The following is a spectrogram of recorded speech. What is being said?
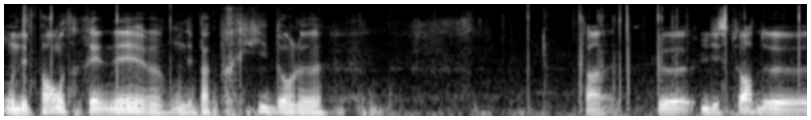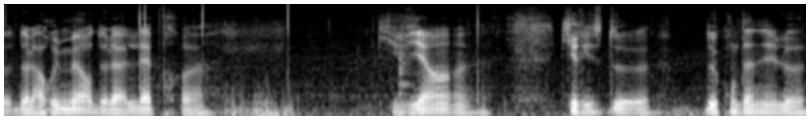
on n'est pas entraîné, euh, on n'est pas pris dans le. Enfin, l'histoire de, la rumeur de la lèpre euh, qui vient, euh, qui risque de, condamner le,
